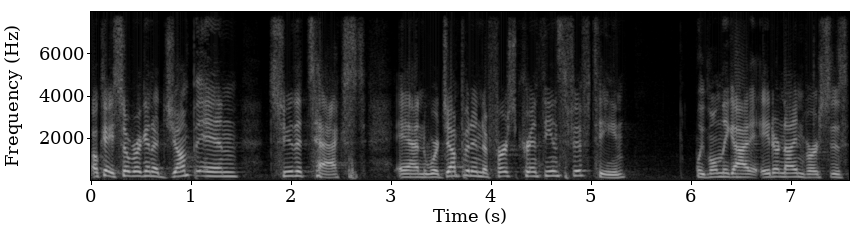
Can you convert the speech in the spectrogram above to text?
Okay, so we're going to jump in to the text, and we're jumping into 1 Corinthians 15. We've only got eight or nine verses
